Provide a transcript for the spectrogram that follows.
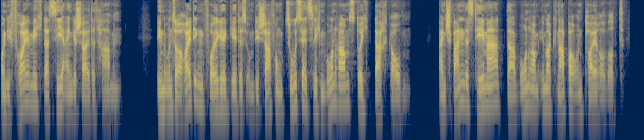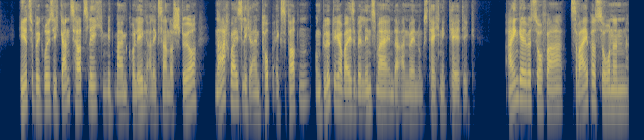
und ich freue mich, dass Sie eingeschaltet haben. In unserer heutigen Folge geht es um die Schaffung zusätzlichen Wohnraums durch Dachgauben. Ein spannendes Thema, da Wohnraum immer knapper und teurer wird. Hierzu begrüße ich ganz herzlich mit meinem Kollegen Alexander Stör nachweislich einen Top-Experten und glücklicherweise bei Linzmeier in der Anwendungstechnik tätig. Ein gelbes Sofa, zwei Personen,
